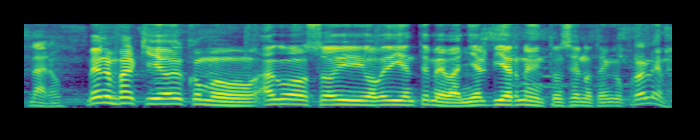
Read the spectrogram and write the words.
Claro. Menos mal que yo como hago, soy obediente, me bañé el viernes, entonces no tengo problema.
